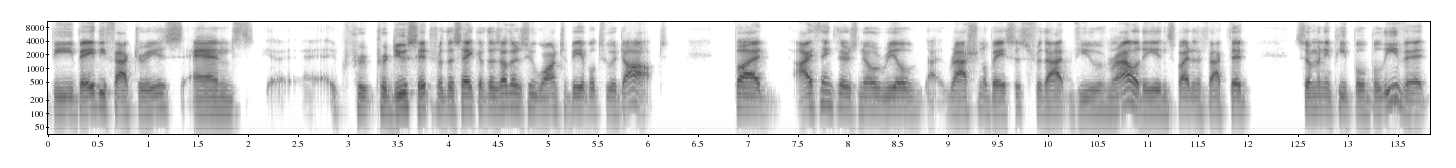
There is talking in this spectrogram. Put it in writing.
be baby factories and pr- produce it for the sake of those others who want to be able to adopt. But I think there's no real uh, rational basis for that view of morality, in spite of the fact that so many people believe it.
